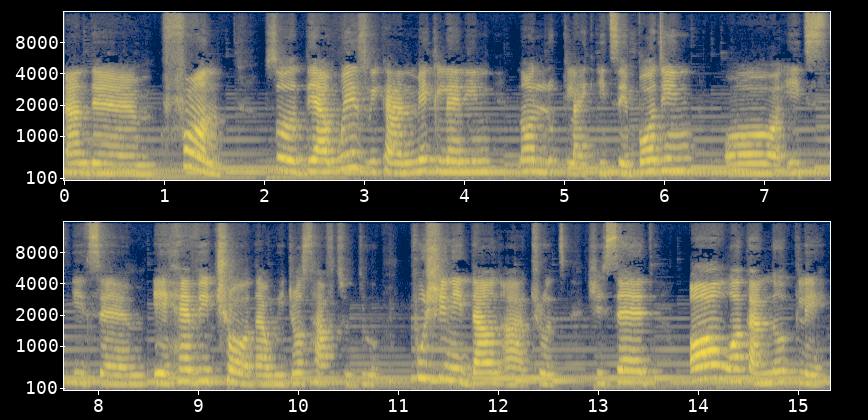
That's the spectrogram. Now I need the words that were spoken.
and um, fun so there are ways we can make learning not look like it's a burden or it's it's um, a heavy chore that we just have to do pushing it down our throat. She said all work and no play.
